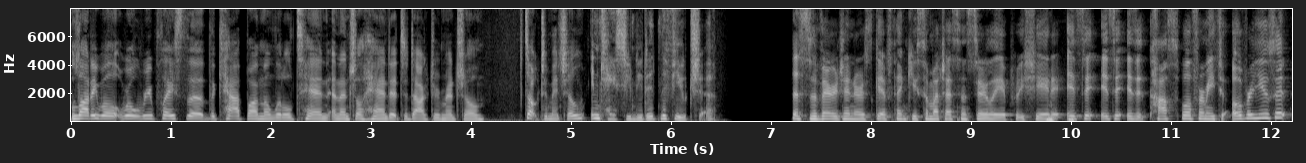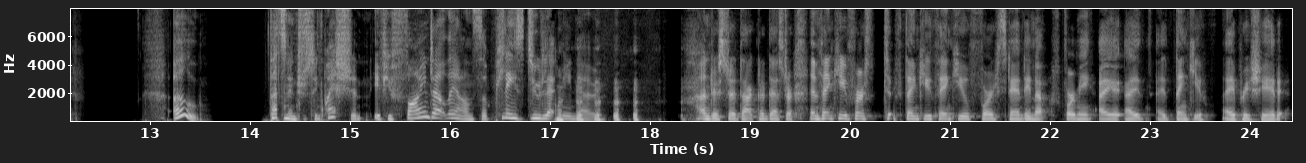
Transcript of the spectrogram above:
Lottie will, will replace the, the cap on the little tin and then she'll hand it to Dr. Mitchell. Dr. Mitchell, in case you need it in the future. This is a very generous gift. Thank you so much. I sincerely appreciate it. Is it is it is it possible for me to overuse it? Oh, that's an interesting question. If you find out the answer, please do let me know. Understood, Dr. Dester. And thank you for thank you, thank you for standing up for me. I I, I thank you. I appreciate it.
